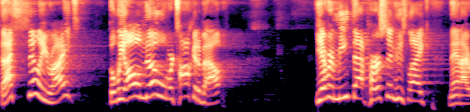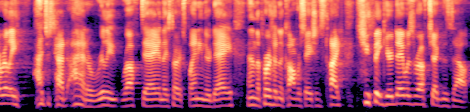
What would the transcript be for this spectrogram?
That's silly, right? But we all know what we're talking about. You ever meet that person who's like, man, I really, I just had, I had a really rough day, and they start explaining their day, and the person in the conversation's like, you think your day was rough? Check this out.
